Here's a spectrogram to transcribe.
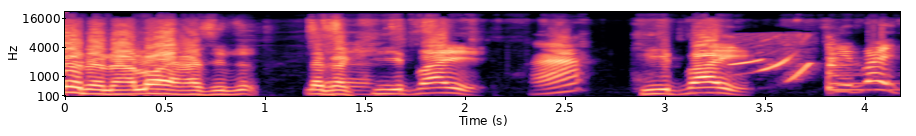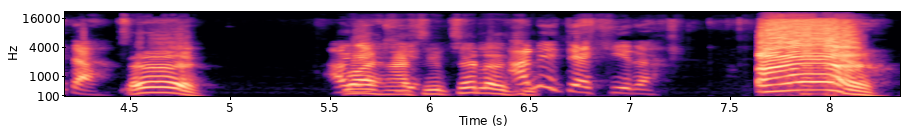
อนั่นนะร้อยห้าสิบแล้วก็เออขีดไว้ฮะขีดไว้ ขีดไว้จ้ะเออเอาร้อยขีห้าดสิบเซนเลยอันนี้แจกขีดอะเออโ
